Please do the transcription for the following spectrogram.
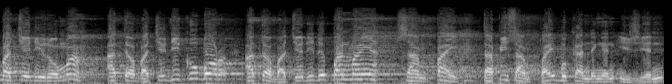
Baca di rumah atau baca di kubur atau baca di depan mayat sampai tapi sampai bukan dengan izin.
